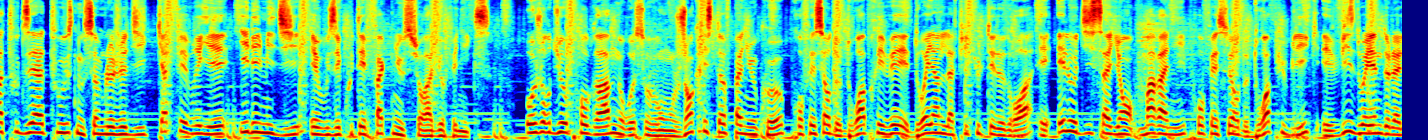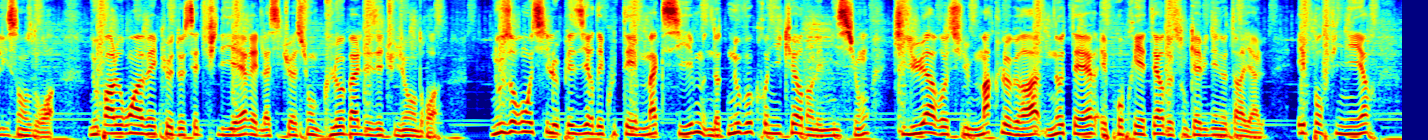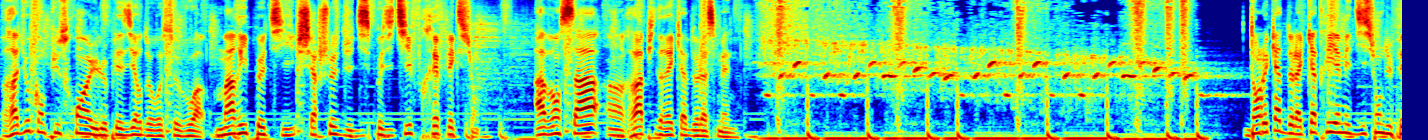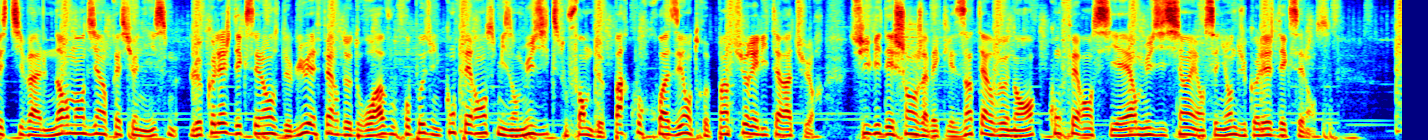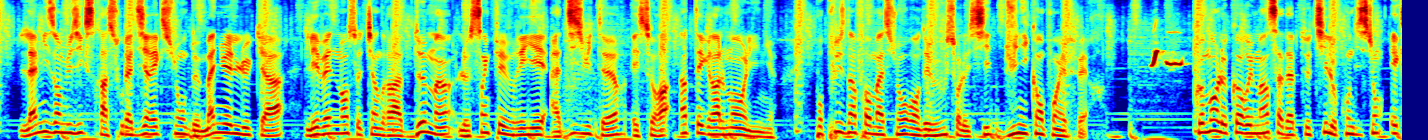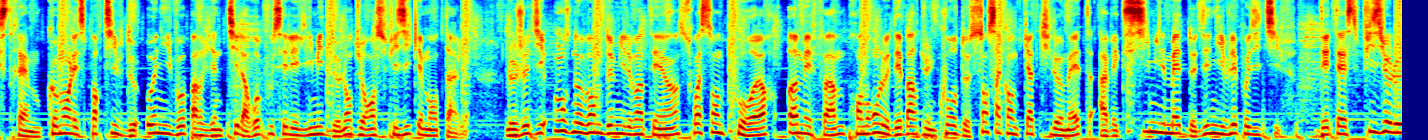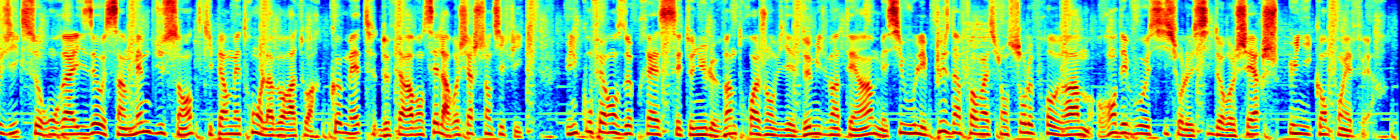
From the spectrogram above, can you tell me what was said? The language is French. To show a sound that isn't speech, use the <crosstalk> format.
Bonjour à toutes et à tous, nous sommes le jeudi 4 février, il est midi et vous écoutez Fact News sur Radio Phoenix. Aujourd'hui au programme, nous recevons Jean-Christophe Pagnuco, professeur de droit privé et doyen de la faculté de droit, et Elodie Saillant Marani, professeur de droit public et vice-doyenne de la licence droit. Nous parlerons avec eux de cette filière et de la situation globale des étudiants en droit. Nous aurons aussi le plaisir d'écouter Maxime, notre nouveau chroniqueur dans l'émission, qui lui a reçu Marc Legras, notaire et propriétaire de son cabinet notarial. Et pour finir, Radio Campus Rouen a eu le plaisir de recevoir Marie Petit, chercheuse du dispositif Réflexion. Avant ça, un rapide récap de la semaine. Dans le cadre de la quatrième édition du festival Normandie Impressionnisme, le Collège d'excellence de l'UFR de droit vous propose une conférence mise en musique sous forme de parcours croisé entre peinture et littérature, suivi d'échanges avec les intervenants, conférencières, musiciens et enseignantes du Collège d'excellence. La mise en musique sera sous la direction de Manuel Lucas. L'événement se tiendra demain, le 5 février à 18h et sera intégralement en ligne. Pour plus d'informations, rendez-vous sur le site d'unicamp.fr. Comment le corps humain s'adapte-t-il aux conditions extrêmes? Comment les sportifs de haut niveau parviennent-ils à repousser les limites de l'endurance physique et mentale? Le jeudi 11 novembre 2021, 60 coureurs, hommes et femmes, prendront le départ d'une course de 154 km avec 6000 mètres de dénivelé positif. Des tests physiologiques seront réalisés au sein même du centre qui permettront au laboratoire Comet de faire avancer la recherche scientifique. Une conférence de presse s'est tenue le 23 janvier 2021, mais si vous voulez plus d'informations sur le programme, rendez-vous aussi sur le site de recherche unicamp.fr.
